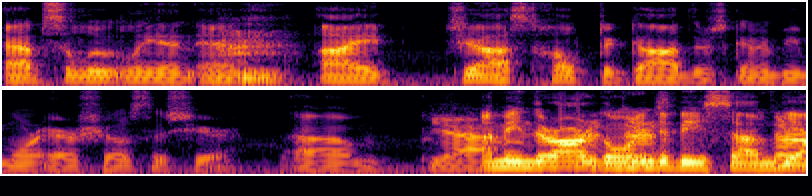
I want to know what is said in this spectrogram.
absolutely, and and I just hope to God there's going to be more air shows this year. Um, Yeah. I mean, there are going to be some, There yes,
